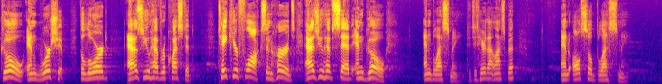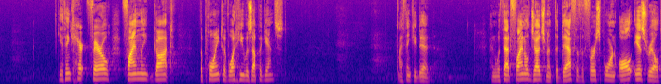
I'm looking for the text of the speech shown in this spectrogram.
go and worship the Lord as you have requested. Take your flocks and herds as you have said, and go and bless me. Did you hear that last bit? And also bless me. You think Pharaoh finally got the point of what he was up against? I think he did. And with that final judgment, the death of the firstborn, all Israel,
